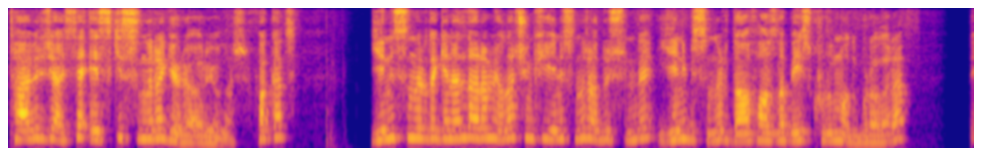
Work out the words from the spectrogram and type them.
tabiri caizse eski sınıra göre arıyorlar. Fakat yeni sınırda genelde aramıyorlar çünkü yeni sınır adı üstünde yeni bir sınır daha fazla base kurulmadı buralara. E,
